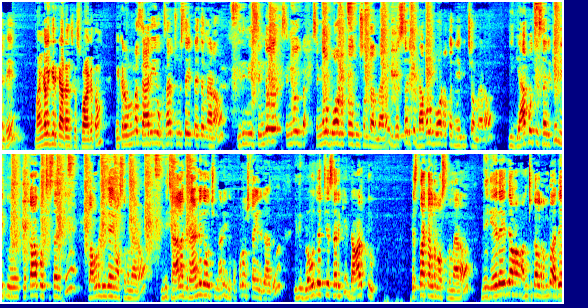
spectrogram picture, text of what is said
అండి. మంగళగిరి కాటన్స్కి స్వాగతం. ఇక్కడ ఉన్న శారీ ఒకసారి చూసేటైతే మేడం ఇది మీ సింగిల్ సింగిల్ సింగిల్ బోర్డర్తో చూసుంటారు మేడం. ఇది వచ్చేసరికి డబుల్ బోర్డర్తో నేర్పించాం మేడం. ఈ గ్యాప్ వచ్చేసరికి మీకు పికాక్ వచ్చేసరికి ఫ్లవర్ డిజైన్ వస్తుంది మేడం. ఇది చాలా గ్రాండ్గా వచ్చింది మేడం. ఇది కుప్పడం స్టైల్ కాదు. ఇది బ్లౌజ్ వచ్చేసరికి డార్క్ పిస్తా కలర్ వస్తుంది మేడం. మీకు ఏదైతే అంచు కలర్ ఉందో అదే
